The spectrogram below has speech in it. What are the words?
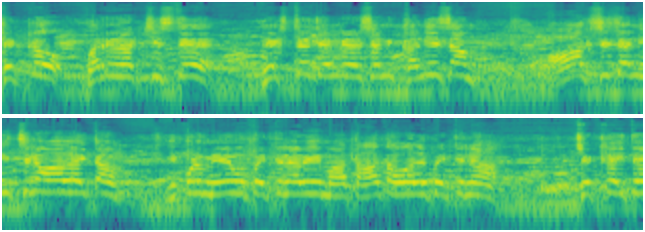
చెట్లు పరిరక్షిస్తే నెక్స్ట్ జనరేషన్ కనీసం ఆక్సిజన్ ఇచ్చిన వాళ్ళైతాం. ఇప్పుడు మేము పెట్టినవి మా తాత వాళ్ళు పెట్టిన చెట్లయితే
